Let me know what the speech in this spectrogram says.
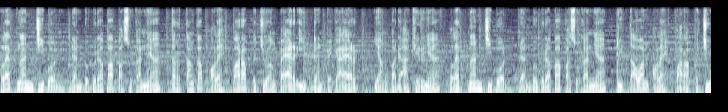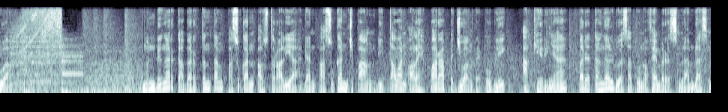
Letnan Jibon dan beberapa pasukannya tertangkap oleh para pejuang PRI dan PKR yang pada akhirnya Letnan Jibon dan beberapa pasukannya ditawan oleh para pejuang. Mendengar kabar tentang pasukan Australia dan pasukan Jepang ditawan oleh para pejuang Republik, akhirnya pada tanggal 21 November 1945,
